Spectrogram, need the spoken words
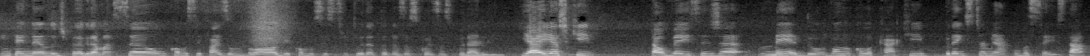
entendendo de programação, como se faz um blog, como se estrutura todas as coisas por ali. E aí acho que Talvez seja medo, vou colocar aqui, brainstormar com vocês, tá?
